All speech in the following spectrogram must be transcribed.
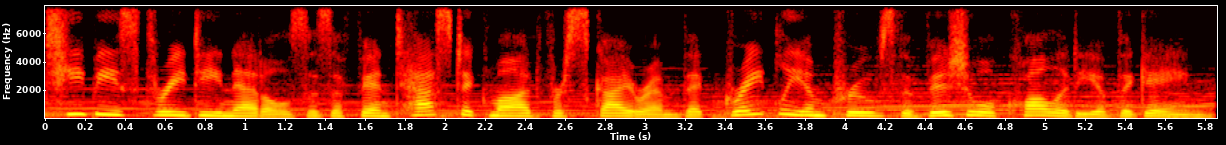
TB's 3D Nettles is a fantastic mod for Skyrim that greatly improves the visual quality of the game.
